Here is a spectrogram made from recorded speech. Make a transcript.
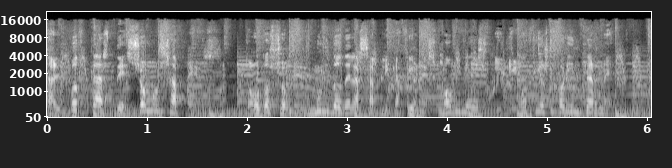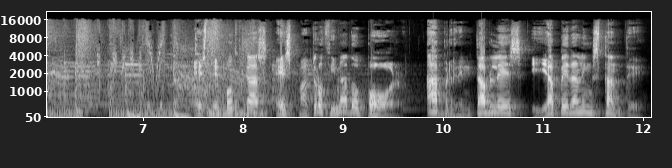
al podcast de Somos Appers, todo sobre el mundo de las aplicaciones móviles y negocios por Internet. Este podcast es patrocinado por App Rentables y Apper al Instante.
